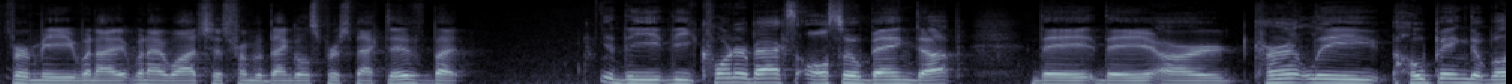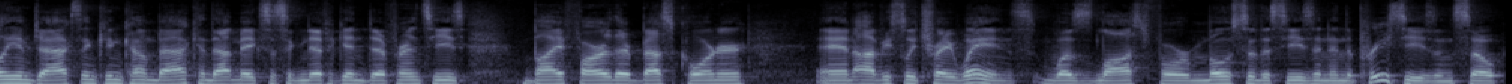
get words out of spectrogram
for me when I when I watch this from a Bengals perspective, but the the cornerbacks also banged up. They they are currently hoping that William Jackson can come back, and that makes a significant difference. He's by far their best corner, and obviously Trae Waynes was lost for most of the season in the preseason. So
